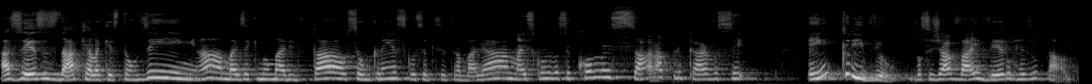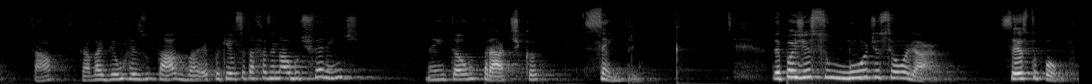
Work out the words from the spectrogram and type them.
às vezes dá aquela questãozinha, ah, mas é que meu marido tal, são crenças que você precisa trabalhar, mas quando você começar a aplicar, você é incrível. Você já vai ver o resultado, tá? Já vai ver um resultado, é porque você está fazendo algo diferente. Né? Então, prática sempre. Depois disso, mude o seu olhar. Sexto ponto.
